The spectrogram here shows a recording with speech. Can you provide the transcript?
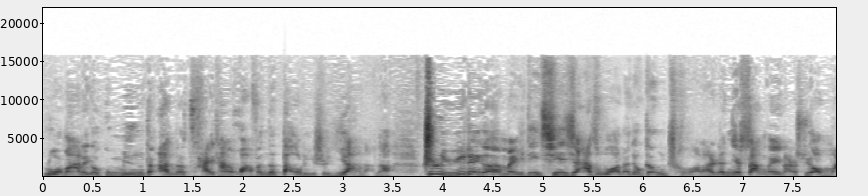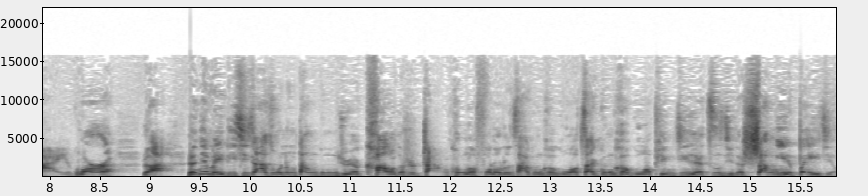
罗马这个公民的按照财产划分的道理是一样的。那。至于这个美第奇家族啊，那就更扯了。人家上位哪需要买官啊，是吧？人家美第奇家族能当公爵，靠的是掌控了佛罗伦萨共和国，在共和国凭借自己的商业背景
